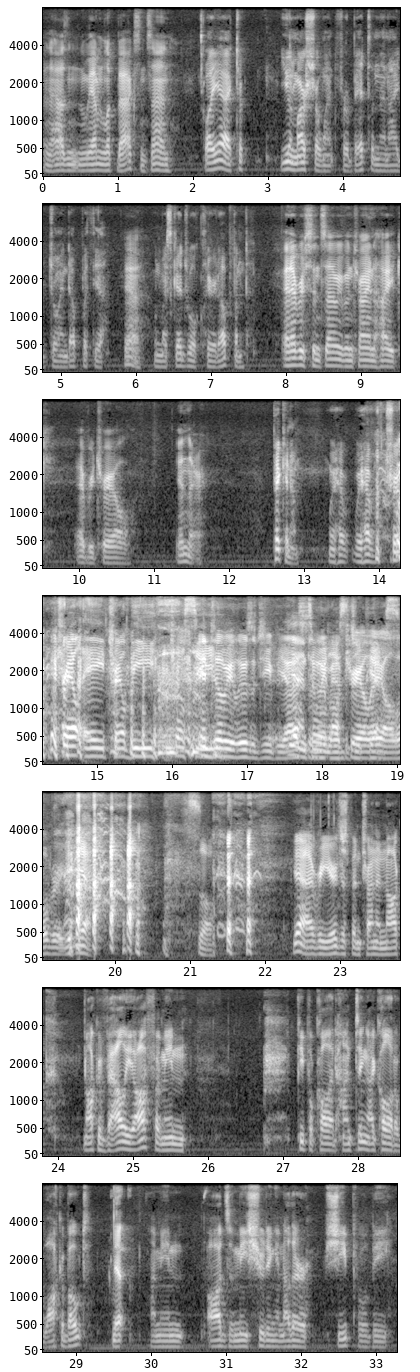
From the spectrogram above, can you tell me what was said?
and it hasn't. We haven't looked back since then. Well, yeah. I took you and Marsha went for a bit, and then I joined up with you Yeah. when my schedule cleared up, and And ever since then, we've been trying to hike every trail in there picking them. We have we have tra- trail A, trail B, trail C. until we lose a GPS. Yeah, until and we then we have lost the Trail A all over again. yeah. So, yeah, every year just been trying to knock knock a valley off. I mean, people call it hunting. I call it a walkabout. Yep. I mean, odds of me shooting another sheep will be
